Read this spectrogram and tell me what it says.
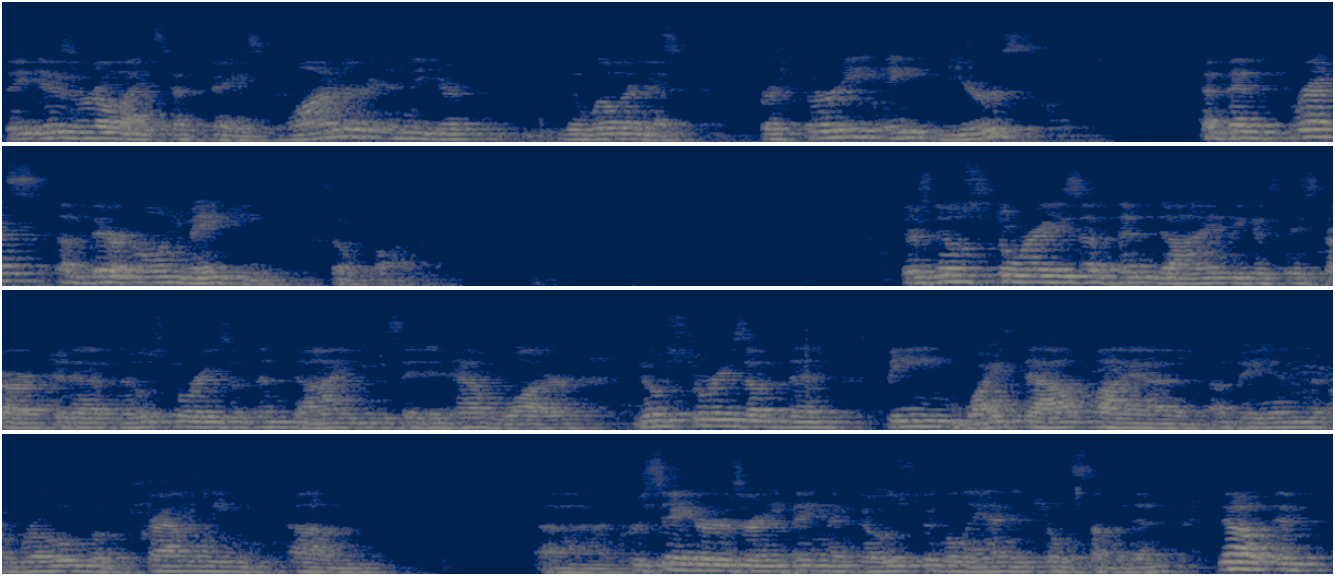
the Israelites have faced, wandered in the, the wilderness for 38 years, have been threats of their own making so far. There's no stories of them dying because they starved to death. No stories of them dying because they didn't have water. No stories of them being wiped out by a, a band, a rove of traveling um, uh, crusaders or anything that goes through the land and kills some of them. Now, it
